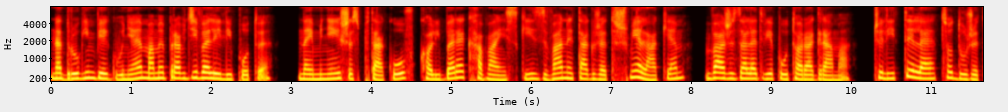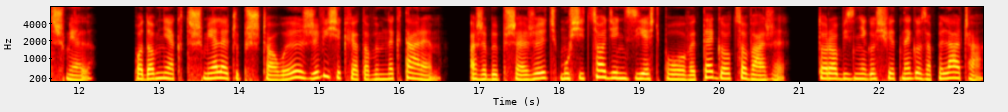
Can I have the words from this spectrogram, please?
Na drugim biegunie mamy prawdziwe liliputy. Najmniejszy z ptaków, koliberek hawański, zwany także trzmielakiem, waży zaledwie 1,5 grama, czyli tyle, co duży trzmiel. Podobnie jak trzmiele czy pszczoły, żywi się kwiatowym nektarem, a żeby przeżyć, musi co dzień zjeść połowę tego, co waży. To robi z niego świetnego zapylacza,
